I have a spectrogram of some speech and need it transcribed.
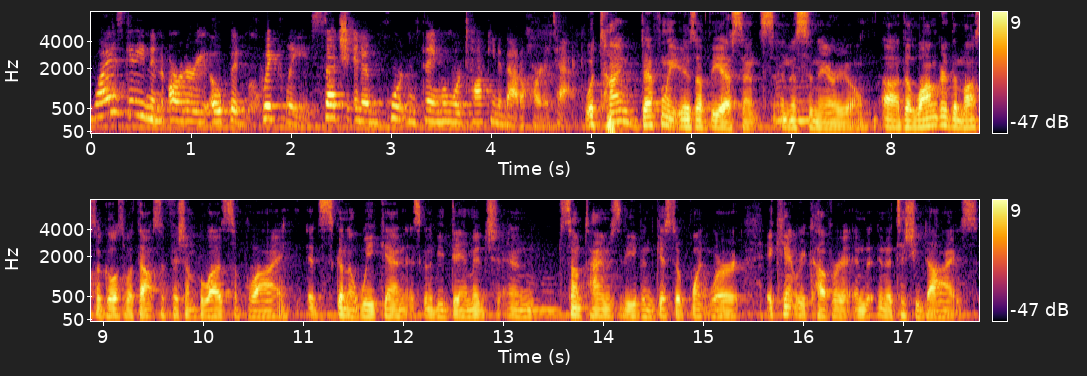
why is getting an artery open quickly such an important thing when we're talking about a heart attack? Well, time definitely is of the essence mm -hmm. in this mm-hmm. scenario. Uh, the longer the muscle goes without sufficient blood supply, it's going to weaken, it's going to be damaged, and mm -hmm. sometimes it even gets to a point where it can't recover and the, and the tissue dies.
